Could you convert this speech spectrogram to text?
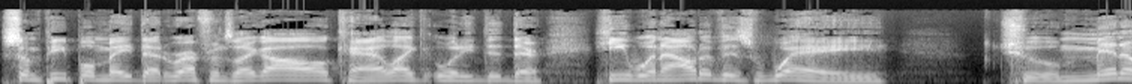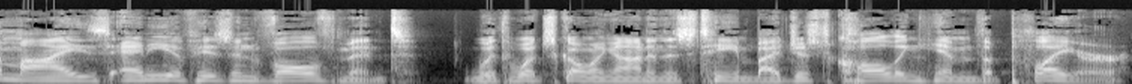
some people made that reference like, "Oh, okay, I like what he did there." He went out of his way to minimize any of his involvement with what's going on in this team by just calling him the player.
